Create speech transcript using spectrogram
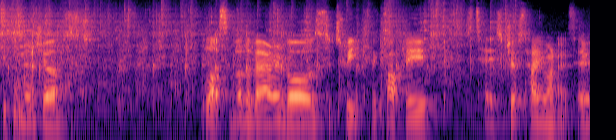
you can adjust lots of other variables to tweak the coffee to taste just how you want it to.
